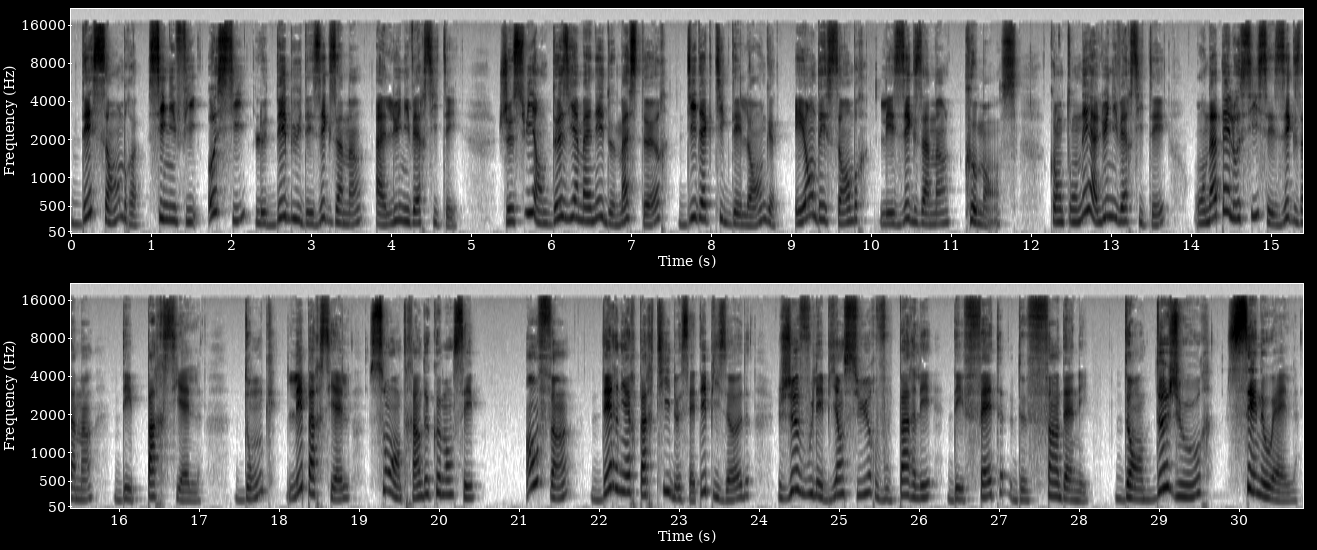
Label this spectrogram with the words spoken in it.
Décembre signifie aussi le début des examens à l'université. Je suis en deuxième année de master didactique des langues et en décembre, les examens commencent. Quand on est à l'université, on appelle aussi ces examens des partiels. Donc, les partiels sont en train de commencer. Enfin, dernière partie de cet épisode, je voulais bien sûr vous parler des fêtes de fin d'année. Dans deux jours, c'est Noël.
